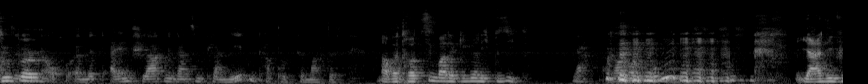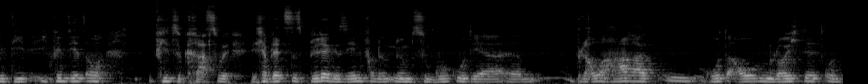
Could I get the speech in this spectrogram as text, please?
irgendwann haben sie dann auch äh, mit einem Schlag einen ganzen Planeten kaputt gemacht. Das, Aber trotzdem war der Gegner nicht besiegt. ja, aber warum? Ja, definitiv. Ich finde sie jetzt auch viel zu krass. Ich habe letztens Bilder gesehen von irgendeinem Son Goku, der ähm, blaue Haare hat, rote Augen, leuchtet und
